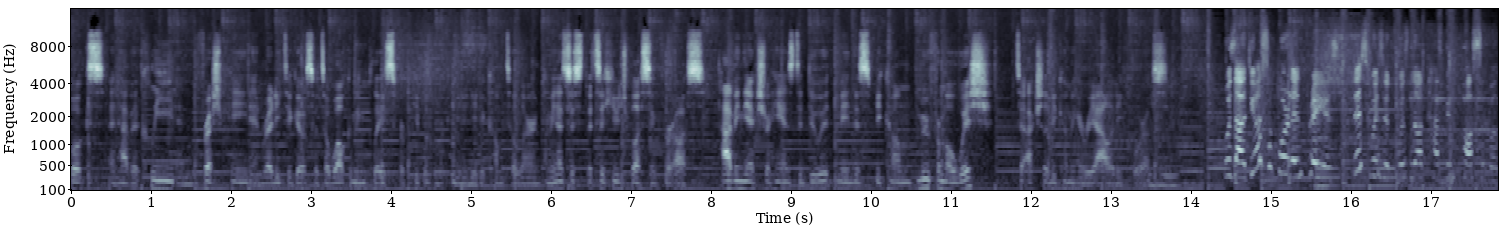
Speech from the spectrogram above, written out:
books and have it clean and fresh paint and ready to go so it's a welcoming place for people from our community to come to learn. I mean that's just it's a huge blessing for us. Having the extra hands to do it made this become move from a wish to actually becoming a reality for us. Mm -hmm. Without your support and prayers, this visit would not have been possible.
